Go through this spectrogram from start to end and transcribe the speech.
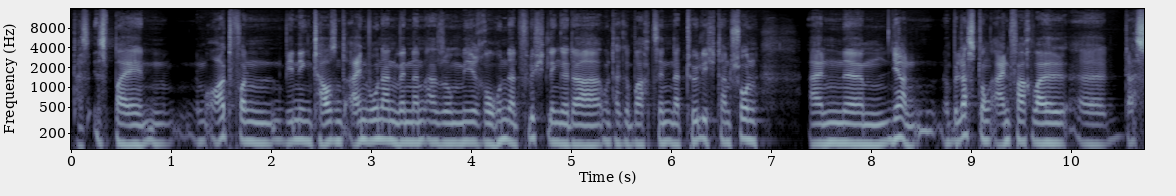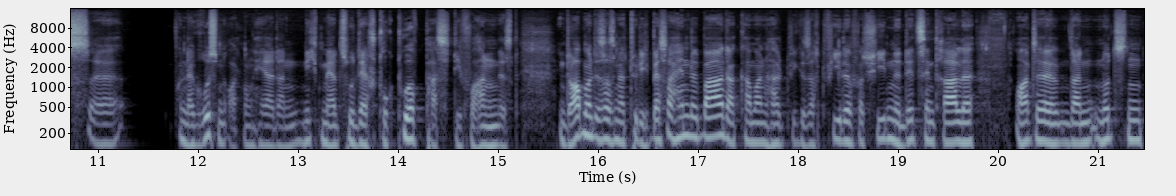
Das ist bei einem Ort von wenigen tausend Einwohnern, wenn dann also mehrere hundert Flüchtlinge da untergebracht sind, natürlich dann schon ein, ähm, ja, eine Belastung einfach, weil äh, das äh, von der Größenordnung her dann nicht mehr zu der Struktur passt, die vorhanden ist. In Dortmund ist das natürlich besser handelbar. Da kann man halt, wie gesagt, viele verschiedene dezentrale Orte dann nutzen.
